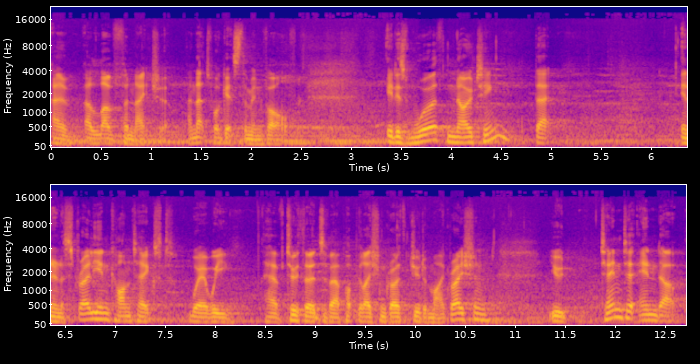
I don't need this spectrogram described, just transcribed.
a, a love for nature, and that's what gets them involved. It is worth noting that in an Australian context where we have two thirds of our population growth due to migration, you tend to end up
